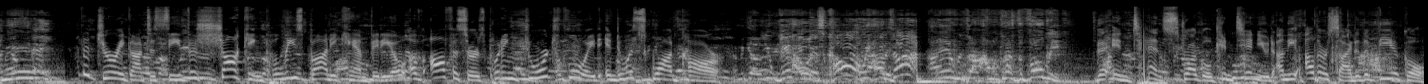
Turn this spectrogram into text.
The jury got to see the shocking police body cam video of officers putting George Floyd into a squad car. You get in this car, we can talk. I am, I'm claustrophobic. The intense struggle continued on the other side of the vehicle.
